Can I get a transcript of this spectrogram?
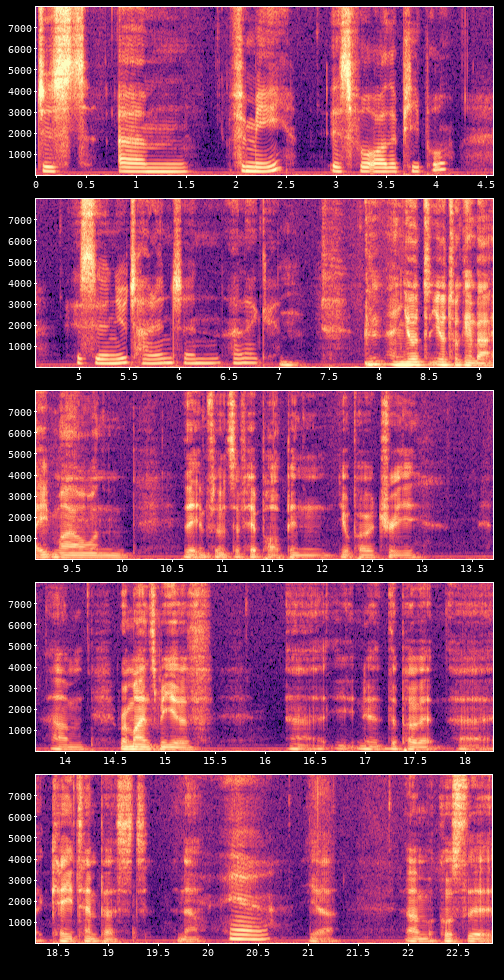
just um, for me; it's for other people. It's a new challenge, and I like it. Mm. and you're t- you're talking about Eight Mile and the influence of hip hop in your poetry. Um, reminds me of uh, you know, the poet uh, Kae Tempest. Now, Yeah, yeah. Um, of course, the,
